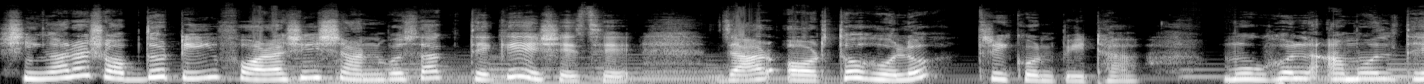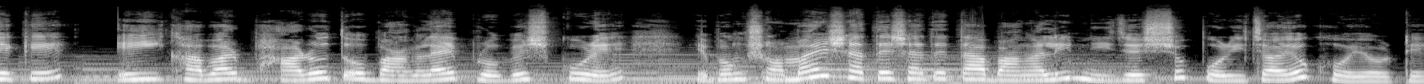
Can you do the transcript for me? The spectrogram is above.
সিঙ্গারা শব্দটি ফরাসি সানবোসাক থেকে এসেছে যার অর্থ হল ত্রিকোণ পিঠা মুঘল আমল থেকে এই খাবার ভারত ও বাংলায় প্রবেশ করে এবং সময়ের সাথে সাথে তা বাঙালির নিজস্ব পরিচয়ক হয়ে ওঠে।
